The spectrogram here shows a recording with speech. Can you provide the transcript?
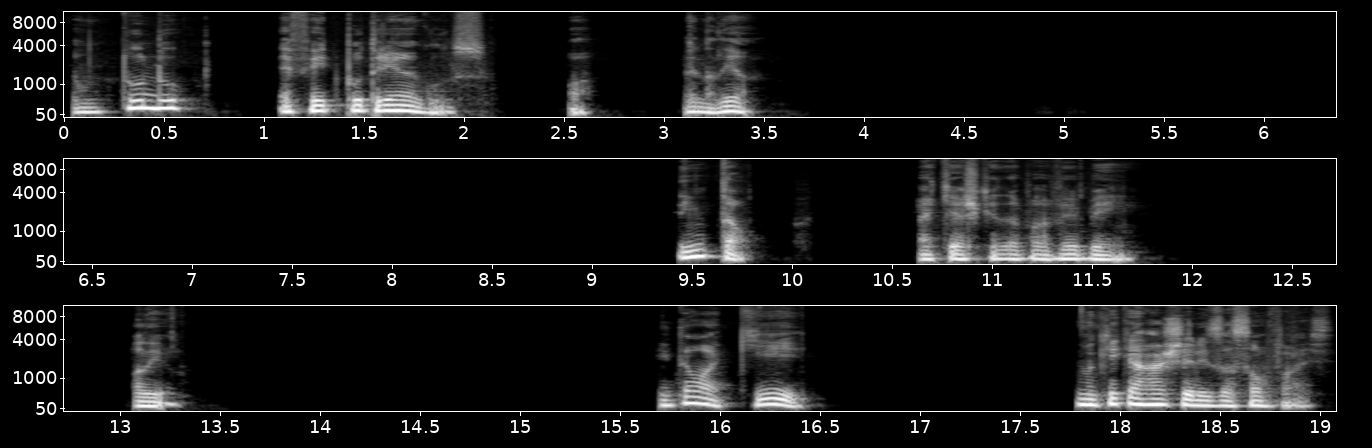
Então, tudo é feito por triângulos. Ó, vendo ali, ó. Então, aqui acho que dá para ver bem. Ali, ó. Então aqui, o que, que a rasterização faz?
